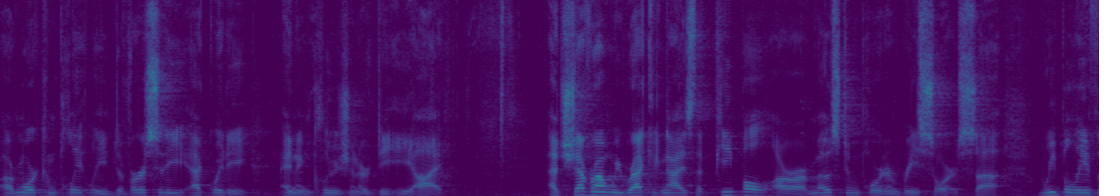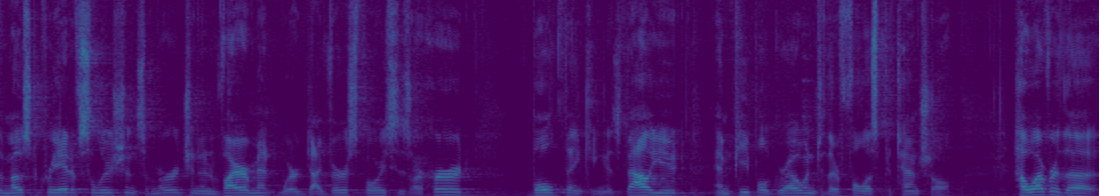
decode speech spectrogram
or more completely, diversity, equity, and inclusion, or DEI. At Chevron, we recognize that people are our most important resource. Uh, we believe the most creative solutions emerge in an environment where diverse voices are heard, bold thinking is valued, and people grow into their fullest potential. However, the,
